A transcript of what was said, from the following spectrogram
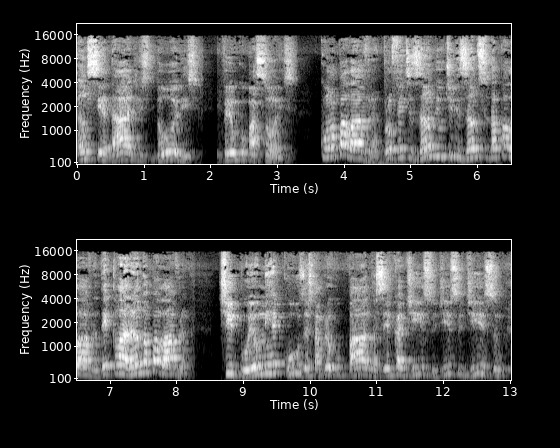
ansiedades, dores e preocupações? Com a palavra, profetizando e utilizando-se da palavra, declarando a palavra. Tipo, eu me recuso a estar preocupado acerca disso, disso, disso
